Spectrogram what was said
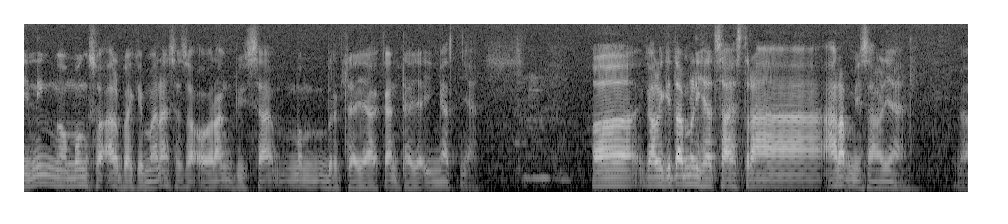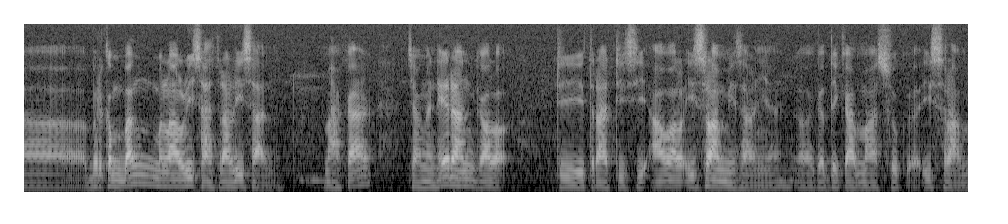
ini ngomong soal bagaimana seseorang bisa memberdayakan daya ingatnya. Eh, kalau kita melihat sastra Arab misalnya eh, berkembang melalui sastra lisan, maka jangan heran kalau di tradisi awal Islam misalnya, eh, ketika masuk Islam,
